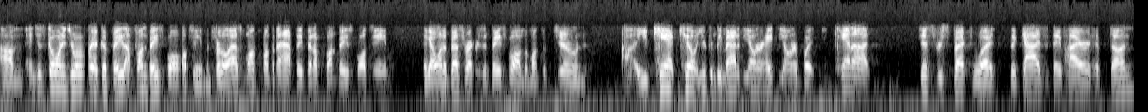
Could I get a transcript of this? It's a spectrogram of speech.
um, and just go and enjoy a good, base, a fun baseball team. And for the last month, month and a half, they've been a fun baseball team. They got one of the best records in baseball in the month of June. Uh, you can't kill. You can be mad at the owner, hate the owner, but you cannot disrespect what the guys that they've hired have done.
